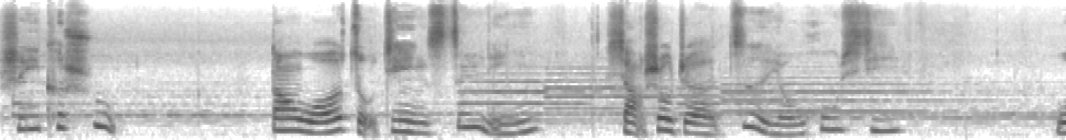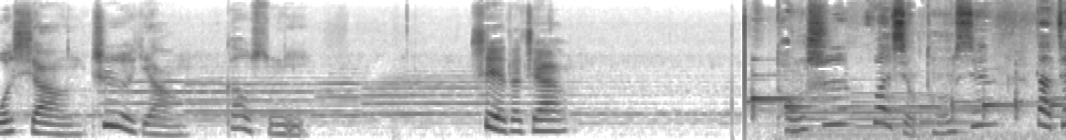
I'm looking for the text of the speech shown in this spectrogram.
是一棵树。当我走进森林，享受着自由呼吸，我想这样告诉你。谢谢大家。童诗唤醒童心。大家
